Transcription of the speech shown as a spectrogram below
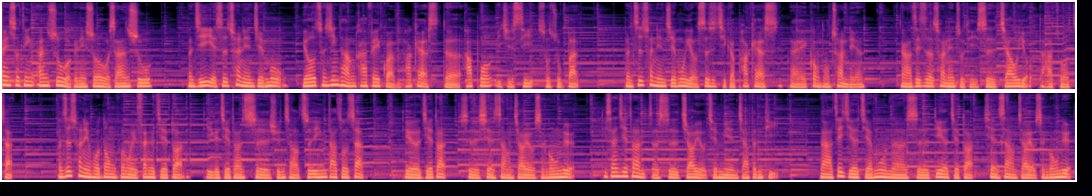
欢迎收听安叔，我跟你说，我是安叔。本集也是串联节目，由纯心堂咖啡馆 Podcast 的阿波以及 C 所主办。本次串联节目有四十几个 Podcast 来共同串联。那这次的串联主题是交友大作战。本次串联活动分为三个阶段，第一个阶段是寻找知音大作战，第二个阶段是线上交友神攻略，第三阶段则是交友见面加分题。那这集的节目呢是第二阶段线上交友神攻略，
